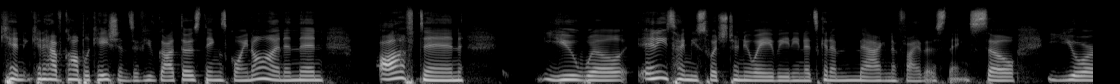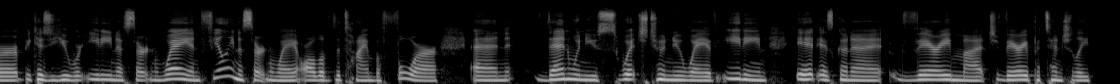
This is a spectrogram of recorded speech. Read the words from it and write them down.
can can have complications if you've got those things going on. And then often you will anytime you switch to a new way of eating it's going to magnify those things. So you're because you were eating a certain way and feeling a certain way all of the time before and then when you switch to a new way of eating it is going to very much very potentially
